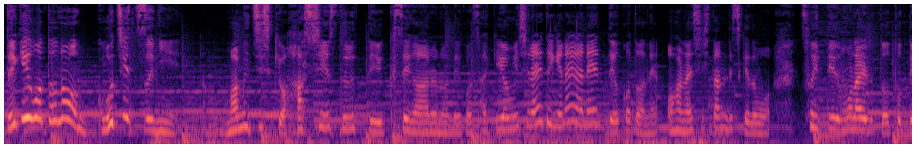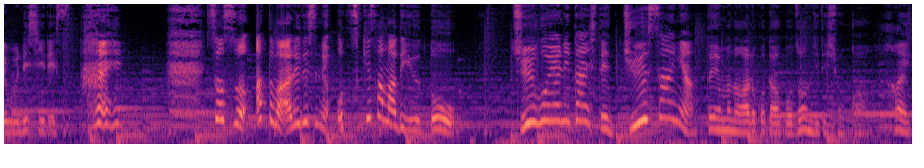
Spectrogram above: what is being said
出来事の後日に豆知識を発信するっていう癖があるので、こう先読みしないといけないよねっていうことをね、お話ししたんですけども、そう言ってもらえるととっても嬉しいです。はい。そうそう、あとはあれですね、お月様で言うと、十五夜に対して十三夜というものがあることはご存知でしょうか？はい。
